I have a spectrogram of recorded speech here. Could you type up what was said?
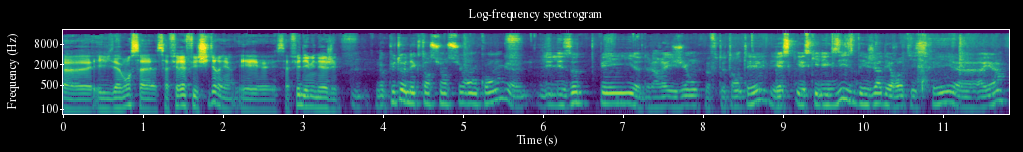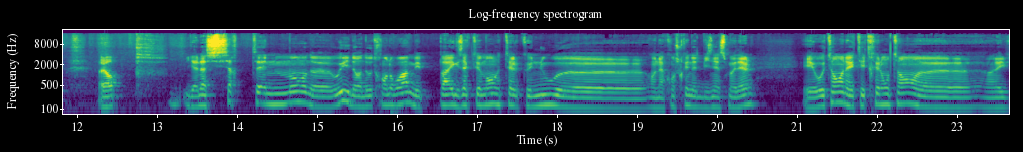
Euh, évidemment, ça, ça, fait réfléchir et, et, ça fait déménager. Donc plutôt une extension sur Hong Kong. Les, les autres pays de la région peuvent te tenter. Est-ce, est qu'il existe déjà des rôtisseries ailleurs? Alors. Il y en a certainement, oui, dans d'autres endroits, mais pas exactement tel que nous, on a construit notre business model. Et autant on a été très longtemps, euh, on, a eu,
